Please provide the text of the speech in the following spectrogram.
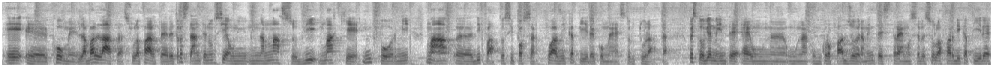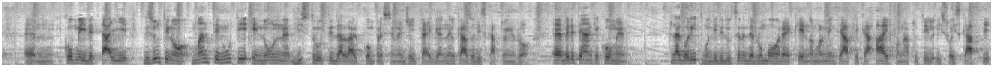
e eh, come la vallata sulla parte retrostante non sia un, un ammasso di macchie informi ma eh, di fatto si possa quasi capire come è strutturata. Questo ovviamente è un, una, un croppaggio veramente estremo, serve solo a farvi capire ehm, come i dettagli risultino mantenuti e non distrutti dalla compressione JPEG nel caso di scatto in RAW. Eh, vedete anche come L'algoritmo di riduzione del rumore che normalmente applica iPhone a tutti i suoi scatti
